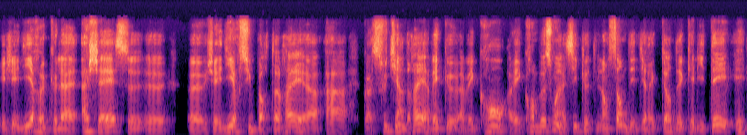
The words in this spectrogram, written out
et j'allais dire que la HAS, euh, euh, j'allais dire, supporterait, à, soutiendrait avec, euh, avec, grand, avec grand besoin, ainsi que l'ensemble des directeurs de qualité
